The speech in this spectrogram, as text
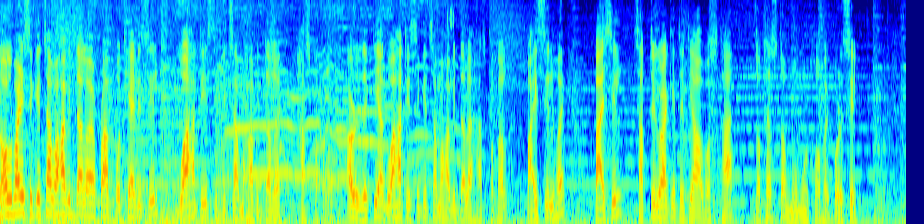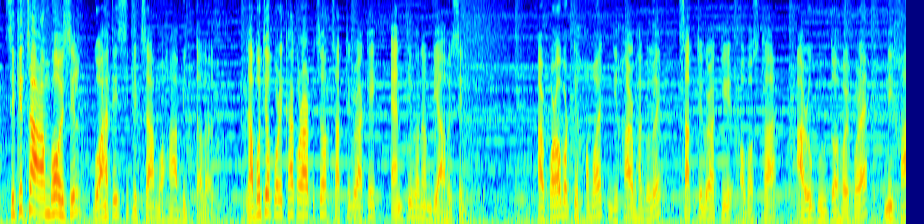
নলবাৰী চিকিৎসা মহাবিদ্যালয়ৰ পৰা পঠিয়াই দিছিল গুৱাহাটী চিকিৎসা মহাবিদ্যালয় হাস্পাতালত। আৰু যেতিয়া গুৱাহাটী চিকিৎসা মহাবিদ্যালয় হাস্পাতাল পাইছিল হয় পাইছিল ছাত্ৰীগৰাকী তেতিয়া অৱস্থা যথেষ্ট মুমূৰ্ষ হৈ পৰিছিল। চিকিৎসা আৰম্ভ হৈছিল গুৱাহাটী চিকিৎসা মহাবিদ্যালয়ত। যাৱতীয় পৰীক্ষা কৰাৰ পিছত ছাত্ৰীগৰাকীক এণ্টিভেনম দিয়া হৈছিল। আৰু পৰৱৰ্তী সময়ত নিশাৰ ভাগলৈ ছাত্ৰীগৰাকীৰ অৱস্থা আৰু গুৰুতৰ হৈ পৰে। নিশা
